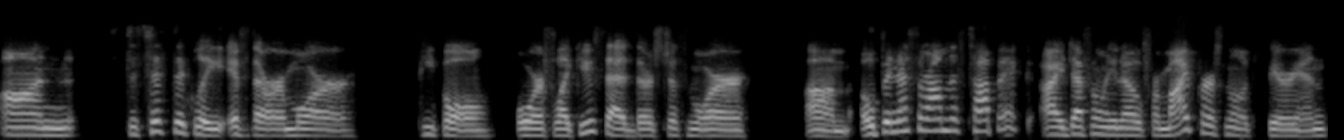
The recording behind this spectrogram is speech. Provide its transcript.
on statistically if there are more people or if, like you said, there's just more um, openness around this topic. I definitely know from my personal experience,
